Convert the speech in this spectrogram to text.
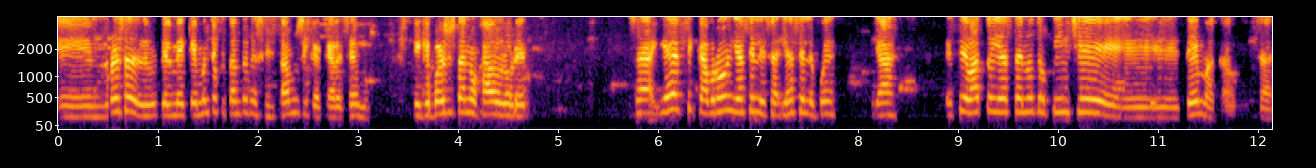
empresa del, del, medicamento que tanto necesitamos y que carecemos. Y que por eso está enojado Loret. O sea, ya ese cabrón ya se le, ya se le fue, ya, este vato ya está en otro pinche eh, tema, cabrón. O sea,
